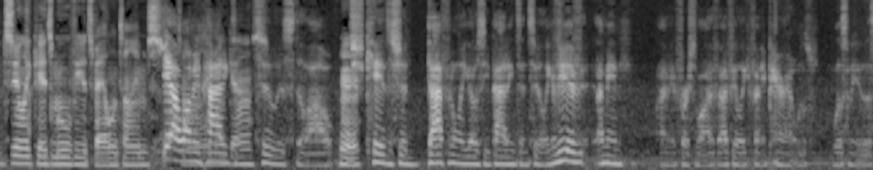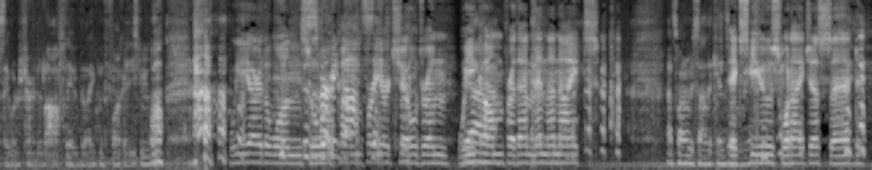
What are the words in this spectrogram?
it's the only kids movie. It's Valentine's. yeah, well, I mean, time, Paddington guess. Two is still out, Yeah. which kids should definitely go see Paddington Two. Like if you, if, I mean, I mean, first of all, I, I feel like if any parent was listening to this, they would have turned it off. They would be like, "What the fuck are these people?" We are the ones who will come for your children. We Yeah, come yeah. for them in the night. That's why we saw the kids. Excuse what I just said.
